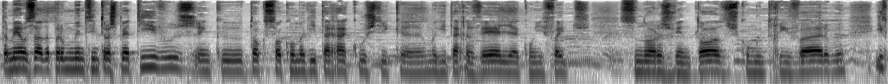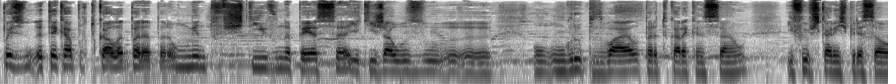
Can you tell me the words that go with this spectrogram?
também é usada para momentos introspectivos, em que toco só com uma guitarra acústica, uma guitarra velha, com efeitos sonoros ventosos, com muito reverb, e depois até acabo por tocá-la para, para um momento festivo na peça, e aqui já uso uh, um, um, grupo de baile para tocar a canção, e fui buscar inspiração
